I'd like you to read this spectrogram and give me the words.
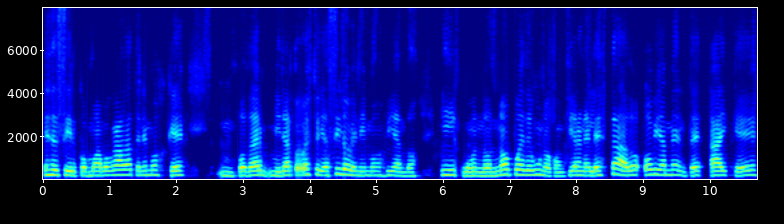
Es decir, como abogada tenemos que mm, poder mirar todo esto y así lo venimos viendo. Y cuando no puede uno confiar en el Estado, obviamente hay que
